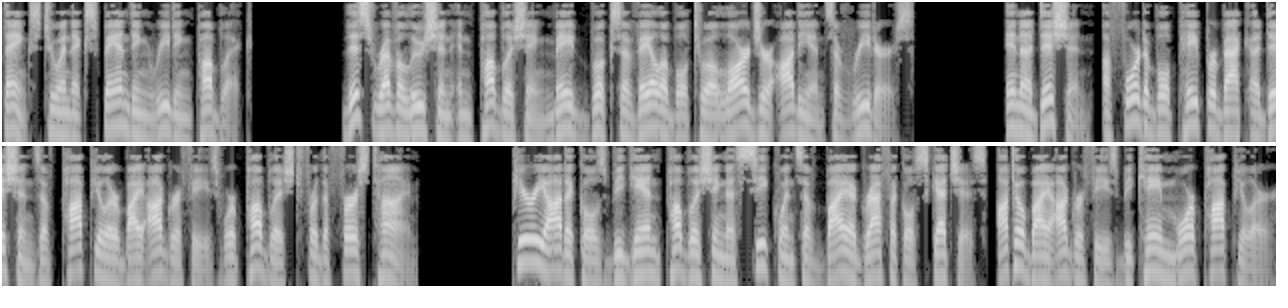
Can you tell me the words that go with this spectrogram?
thanks to an expanding reading public. This revolution in publishing made books available to a larger audience of readers. In addition, affordable paperback editions of popular biographies were published for the first time. Periodicals began publishing a sequence of biographical sketches. Autobiographies became more popular,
